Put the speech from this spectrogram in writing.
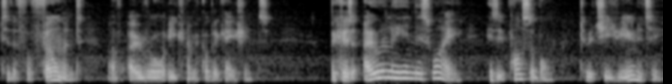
to the fulfillment of overall economic obligations. Because only in this way is it possible to achieve unity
